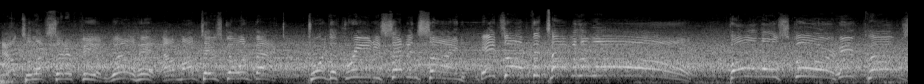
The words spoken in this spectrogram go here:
Out to left center field. Well hit. Almonte's going back toward the 387 sign. It's off the top of the wall. Bohm will score. Here comes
